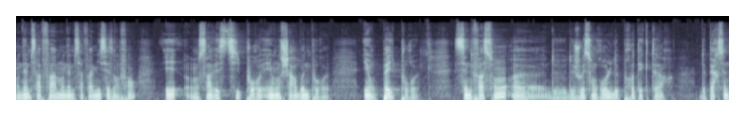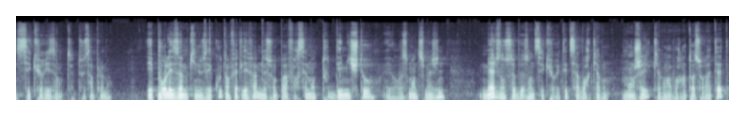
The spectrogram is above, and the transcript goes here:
on aime sa femme, on aime sa famille, ses enfants, et on s'investit pour eux, et on charbonne pour eux, et on paye pour eux. C'est une façon euh, de, jouer son rôle de protecteur, de personne sécurisante, tout simplement. Et pour les hommes qui nous écoutent, en fait, les femmes ne sont pas forcément toutes des michetots, et heureusement, t'imagines, mais elles ont ce besoin de sécurité, de savoir qu'elles vont manger, qu'elles vont avoir un toit sur la tête,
